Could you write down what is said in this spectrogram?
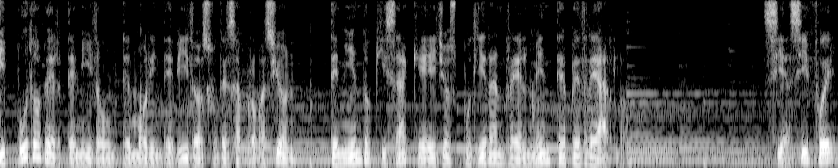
Y pudo haber tenido un temor indebido a su desaprobación, temiendo quizá que ellos pudieran realmente apedrearlo. Si así fue,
